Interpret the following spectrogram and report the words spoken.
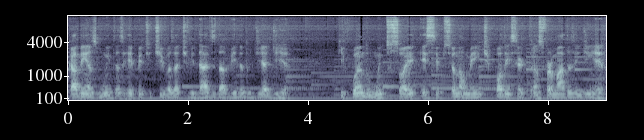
cabem as muitas e repetitivas atividades da vida do dia a dia, que quando muito só excepcionalmente podem ser transformadas em dinheiro,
